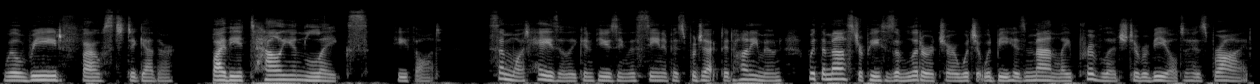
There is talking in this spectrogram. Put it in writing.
"We'll read Faust together, by the Italian lakes," he thought, somewhat hazily confusing the scene of his projected honeymoon with the masterpieces of literature which it would be his manly privilege to reveal to his bride.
